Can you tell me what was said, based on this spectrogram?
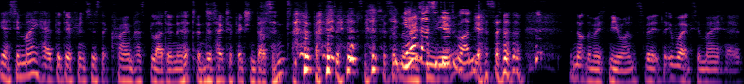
Yes, in my head, the difference is that crime has blood in it and detective fiction doesn't. but it's, it isn't the Yeah, most that's a good one. Yes, not the most nuanced, but it, it works in my head.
